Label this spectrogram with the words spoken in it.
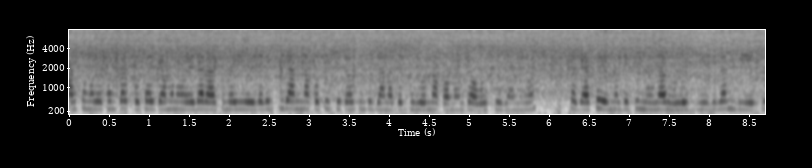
আর তোমাদের ওখানকার কোথায় কেমন ওয়েদার আর তোমরা এই ওয়েদারে কী রান্না করছ সেটাও কিন্তু জানাতে ভুলো না কমেন্টে অবশ্যই জানিও। তা দেখো, এর মধ্যে একটু নুন আর হলুদ দিয়ে দিলাম, দিয়ে একটু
